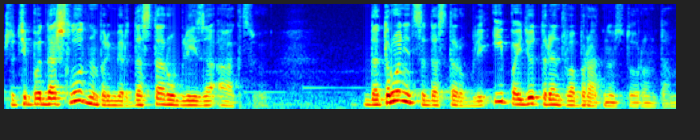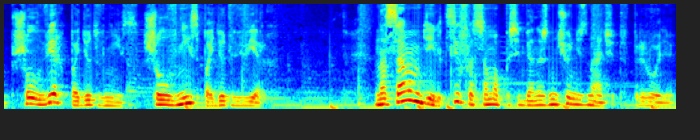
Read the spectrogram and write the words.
что типа дошло, например, до 100 рублей за акцию, дотронется до 100 рублей и пойдет тренд в обратную сторону. Там, шел вверх, пойдет вниз. Шел вниз, пойдет вверх. На самом деле цифра сама по себе, она же ничего не значит в природе.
